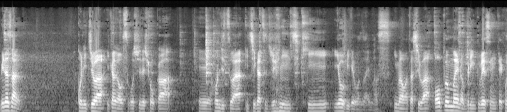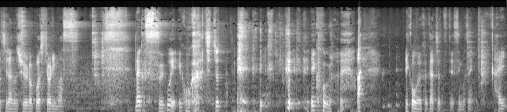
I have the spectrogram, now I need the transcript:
皆さんこんにちは。いかがお過ごしでしょうか？えー本日は1月12日金曜日でございます。今私はオープン前のブリンクベースにてこちらの収録をしております。なんかすごいエコーかかっちゃちょっと エコーがあエコーがかかっちゃっててすいません。はい。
